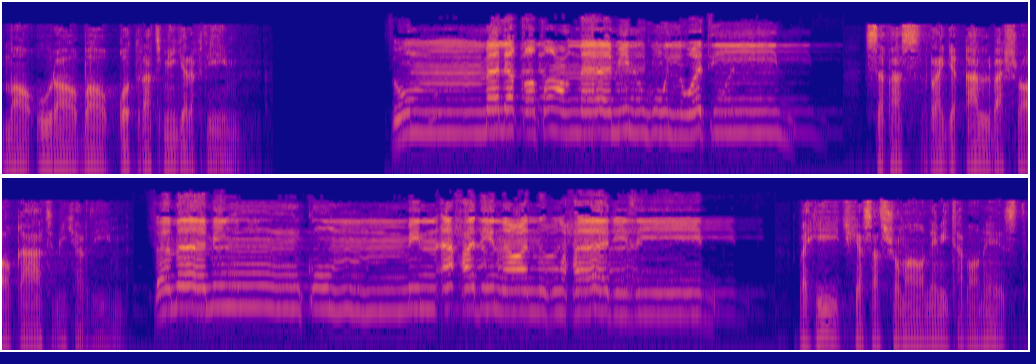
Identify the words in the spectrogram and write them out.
ما أو را با قدرت میگرفتیم. ثم لقطعنا منه الوتين. سپس رگ قلبش را قطع میکردیم. فما منكم من أحد عنه حاجزين. و هیچ کس از شما نمی‌توانست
